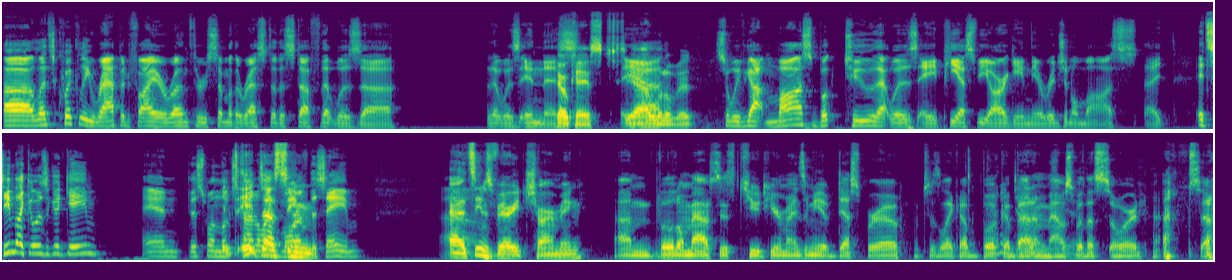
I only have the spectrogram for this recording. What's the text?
Uh, let's quickly rapid fire run through some of the rest of the stuff that was uh, that was in this. Showcased, yeah, Yeah. a little bit. So we've got Moss Book Two. That was a PSVR game, the original Moss. I, it seemed like it was a good game, and this one looks kind of like more seem- of the same. Uh, it seems very charming. Um, the little mouse is cute. He reminds me of Despereaux, which is like a book about a mouse yeah. with a sword. so,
